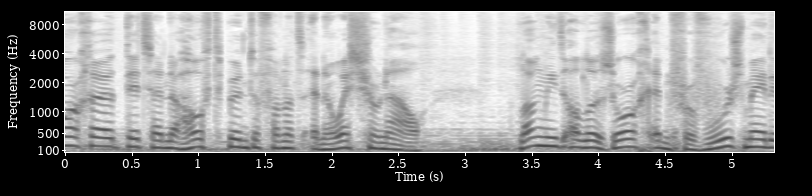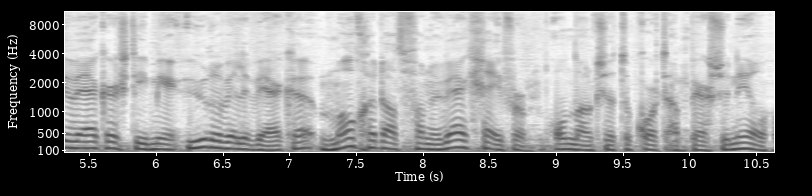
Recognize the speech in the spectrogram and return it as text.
Goedemorgen, dit zijn de hoofdpunten van het NOS-journaal. Lang niet alle zorg- en vervoersmedewerkers die meer uren willen werken... mogen dat van hun werkgever, ondanks het tekort aan personeel.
